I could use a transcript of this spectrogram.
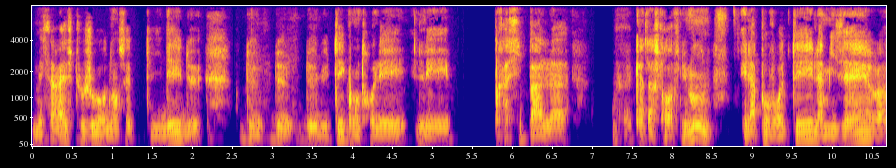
Mais ça reste toujours dans cette idée de, de, de, de lutter contre les, les principales euh, catastrophes du monde. Et la pauvreté, la misère euh,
